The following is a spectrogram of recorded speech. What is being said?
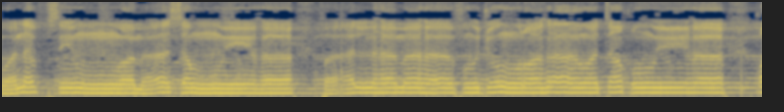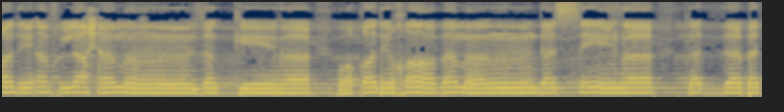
ونفس وما سويها فألهمها فجورها وتقويها قد أفلح من زكيها وقد خاب من دسيها كذبت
